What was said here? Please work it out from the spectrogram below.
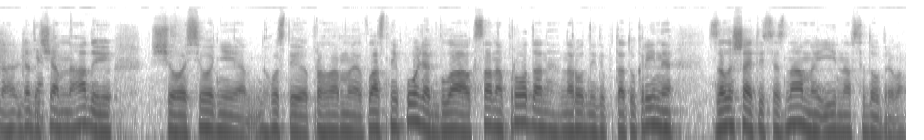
На- Глядачам нагадую, що сьогодні гостею програми Власний погляд була Оксана Продан, народний депутат України. Залишайтеся з нами і на все добре вам.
